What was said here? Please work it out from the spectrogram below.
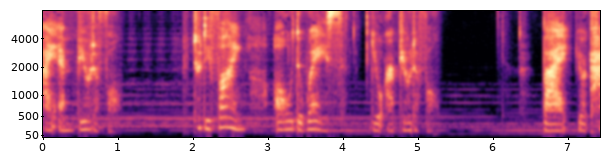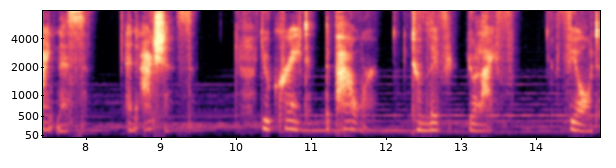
I am beautiful, to define all the ways you are beautiful. By your kindness and actions, you create the power to live your life filled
